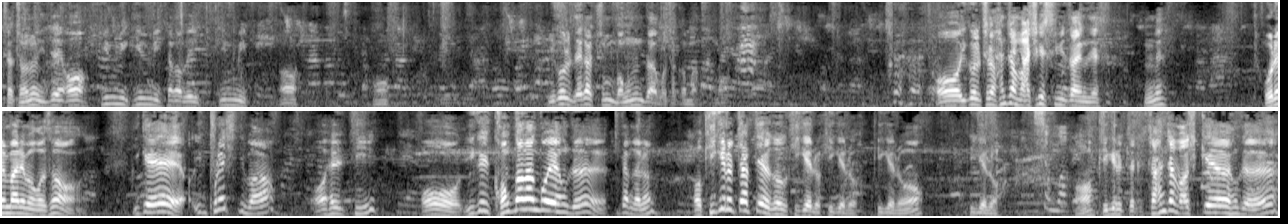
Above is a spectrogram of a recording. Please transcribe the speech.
자, 저는 이제, 어, 기우미, 기우미, 잠깐, 왜, 기우미, 어, 어. 이걸 내가 좀 먹는다고, 잠깐만. 어, 이걸 제가 한 잔 마시겠습니다, 이제. 네? 오랜만에 먹어서, 이게, 이 프레시디바, 어, 헬티, 어, 이게 건강한 거예요, 형들. 일단가는. 어, 기계로 짰대요, 그 기계로, 기계로, 기계로, 기계로. 어, 기계로 짰 자, 한 잔 마실게요, 형들.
